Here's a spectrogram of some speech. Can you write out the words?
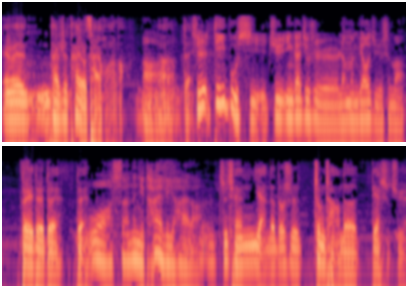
因为他是太有才华了。啊，对，其实第一部喜剧应该就是《龙门镖局》，是吗？对对对对。哇塞，那你太厉害了！之前演的都是正常的电视剧，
